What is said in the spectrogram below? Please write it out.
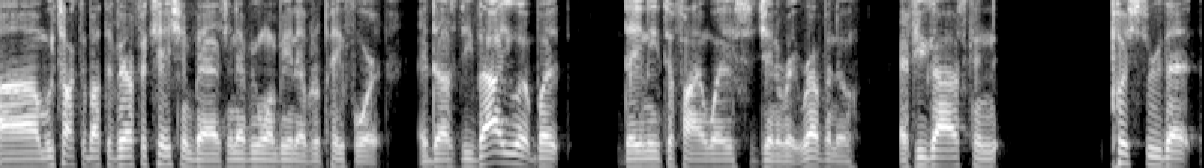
Um, we talked about the verification badge and everyone being able to pay for it. It does devalue it, but they need to find ways to generate revenue. If you guys can push through that,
